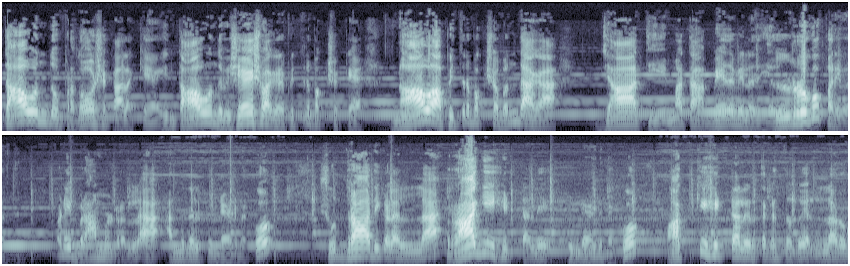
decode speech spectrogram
ಇಂಥ ಒಂದು ಪ್ರದೋಷ ಕಾಲಕ್ಕೆ ಇಂಥ ಒಂದು ವಿಶೇಷವಾಗಿರೋ ಪಿತೃಪಕ್ಷಕ್ಕೆ, ನಾವು ಆ ಪಿತೃಪಕ್ಷ ಬಂದಾಗ ಜಾತಿ, ಮತ, ಭೇದವಿಲ್ಲದ ಎಲ್ರಿಗೂ ಪರಿವರ್ತನೆ ನೋಡಿ, ಬ್ರಾಹ್ಮಣರೆಲ್ಲ ಅನ್ನದಲ್ಲಿ ಪಿಂಡ ಇಡಬೇಕು, ಶುದ್ರಾದಿಗಳೆಲ್ಲ ರಾಗಿ ಹಿಟ್ಟಲ್ಲಿ ಪಿಂಡ ಇಡಬೇಕು, ಅಕ್ಕಿ ಹಿಟ್ಟಲ್ಲಿ ಇರ್ತಕ್ಕಂಥದ್ದು ಎಲ್ಲರೂ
